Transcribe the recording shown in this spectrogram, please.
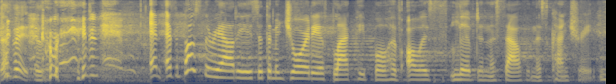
That's it. right? And as opposed to the reality is that the majority of black people have always lived in the south in this country. Mm-hmm.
